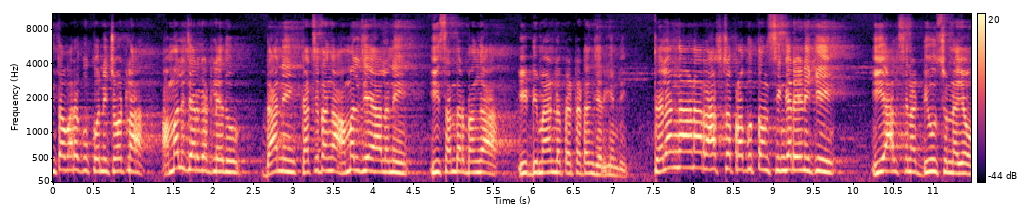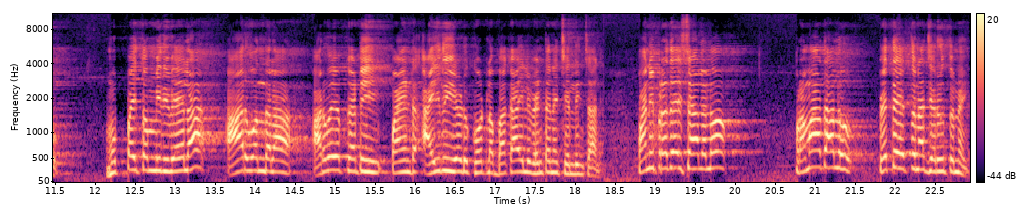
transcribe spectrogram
ఇంతవరకు కొన్ని చోట్ల అమలు జరగట్లేదు. దాన్ని ఖచ్చితంగా అమలు చేయాలని ఈ సందర్భంగా ఈ డిమాండ్లో పెట్టడం జరిగింది. తెలంగాణ రాష్ట్ర ప్రభుత్వం సింగరేణికి ఇవ్వాల్సిన డ్యూస్ ఉన్నాయో? ముప్పై తొమ్మిది వేల ఆరు వందల అరవై ఒకటి పాయింట్ ఐదు ఏడు కోట్ల బకాయిలు వెంటనే చెల్లించాలి. పని ప్రదేశాలలో ప్రమాదాలు పెద్ద ఎత్తున జరుగుతున్నాయి.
